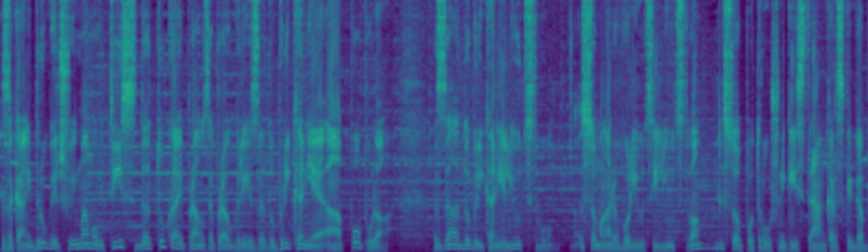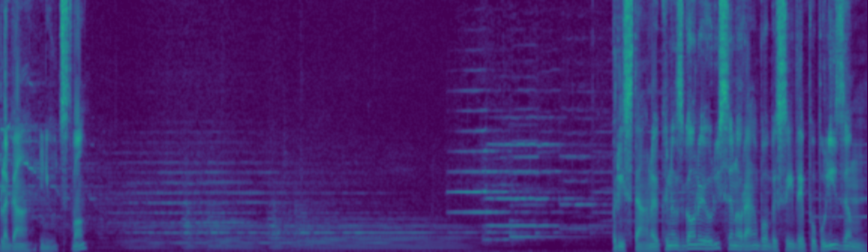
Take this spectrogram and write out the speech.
Zakaj drugič imamo vtis, da tukaj pravzaprav gre za dobrikanje a populo? Za dobrikanje ljudstvu. So mar voljivci ljudstvo, so potrošniki strankarskega blaga ljudstvo? Pristanek na zgoraj orisano rabo besede populizem,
